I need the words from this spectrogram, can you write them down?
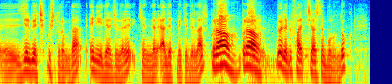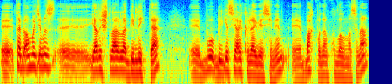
e, zirveye çıkmış durumda. En iyi dereceleri kendileri elde etmektedirler. Bravo, bravo. Böyle bir faaliyet içerisinde bulunduk. E, tabii amacımız e, yarışlarla birlikte e, bu bilgisayar klavyesinin e, bakmadan kullanılmasına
